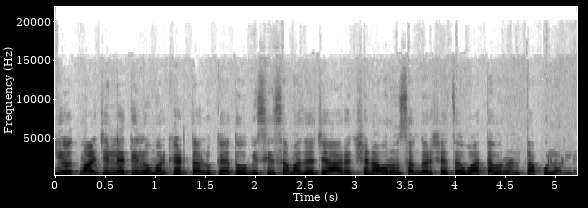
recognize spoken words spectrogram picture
यवतमाळ जिल्ह्यातील उमरखेड तालुक्यात ओबीसी समाजाच्या आरक्षणावरून संघर्षाचं वातावरण तापू लागले.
